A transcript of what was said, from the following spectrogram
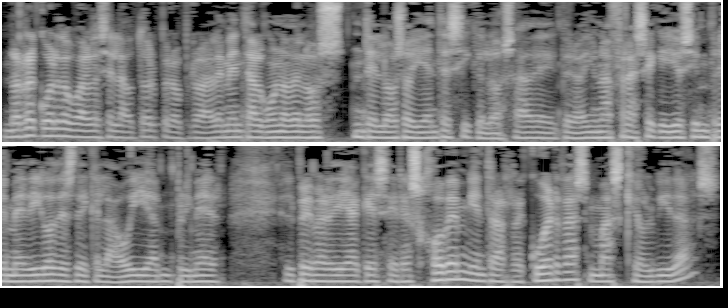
no recuerdo cuál es el autor, pero probablemente alguno de los de los oyentes sí que lo sabe. Pero hay una frase que yo siempre me digo desde que la oí el primer el primer día que es eres joven mientras recuerdas más que olvidas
